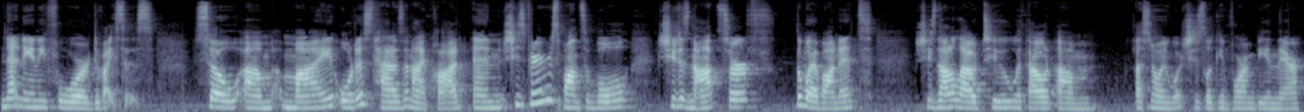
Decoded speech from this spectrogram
Net Nanny for devices. So um, my oldest has an iPod and she's very responsible. She does not surf the web on it. She's not allowed to without um, us knowing what she's looking for and being there.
